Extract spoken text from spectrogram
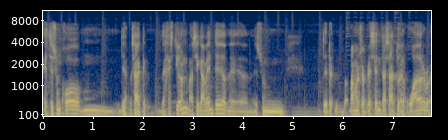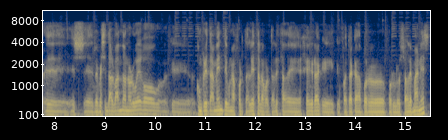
este es un juego mm, ya- o sea, de gestión, básicamente, donde es un. Vamos, representa, o sea, tú, el jugador eh, eh, representa al bando noruego, concretamente una fortaleza, la fortaleza de Hegra, que, que fue atacada por, por, los alemanes,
